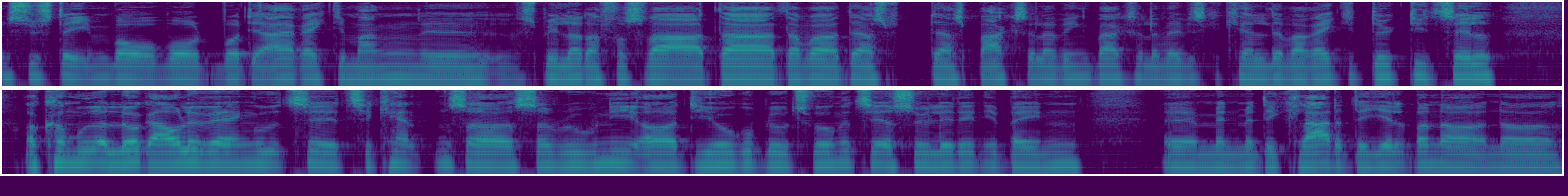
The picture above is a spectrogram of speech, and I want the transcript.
5-4-1 system, hvor, hvor, hvor der er rigtig mange øh, spillere, der forsvarer. Der, der var deres, deres backs eller wingbacks, eller hvad vi skal kalde det, var rigtig dygtige til at komme ud og lukke afleveringen ud til, til kanten, så, så Rooney og Diogo blev tvunget til at søge lidt ind i banen. Øh, men, men det er klart, at det hjælper, når, når,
